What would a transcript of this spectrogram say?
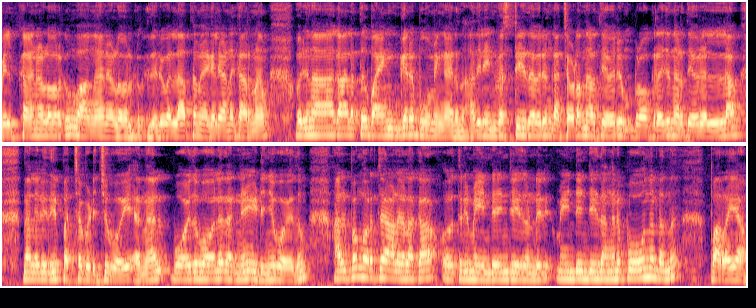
വിൽക്കാനുള്ളവർക്കും വാങ്ങാനുള്ളവർക്കും. ഇതൊരു വല്ലാത്ത മേഖലയാണ്. കാരണം ഒരു കാലത്ത് ഭയങ്കര ബൂമിംഗ് ആയിരുന്നു. അതിൽ ഇൻവെസ്റ്റ് ചെയ്തവരും കച്ചവടം നടത്തിയവരും ബ്രോക്കറേജ് നടത്തിയവരും എല്ലാം നല്ല രീതിയിൽ പച്ച പിടിച്ചു പോയി. എന്നാൽ പോയതുപോലെ തന്നെ ഇടിഞ്ഞു പോയതും അല്പം കുറച്ച് ആളുകളൊക്കെ ഒത്തിരി മെയിന്റെയിൻ ചെയ്തുകൊണ്ട് മെയിന്റെയിൻ ചെയ്ത് അങ്ങനെ പോകുന്നുണ്ടെന്ന് പറയാം.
